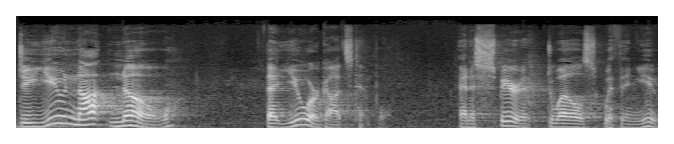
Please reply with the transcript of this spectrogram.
Do you not know that you are God's temple and His Spirit dwells within you?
